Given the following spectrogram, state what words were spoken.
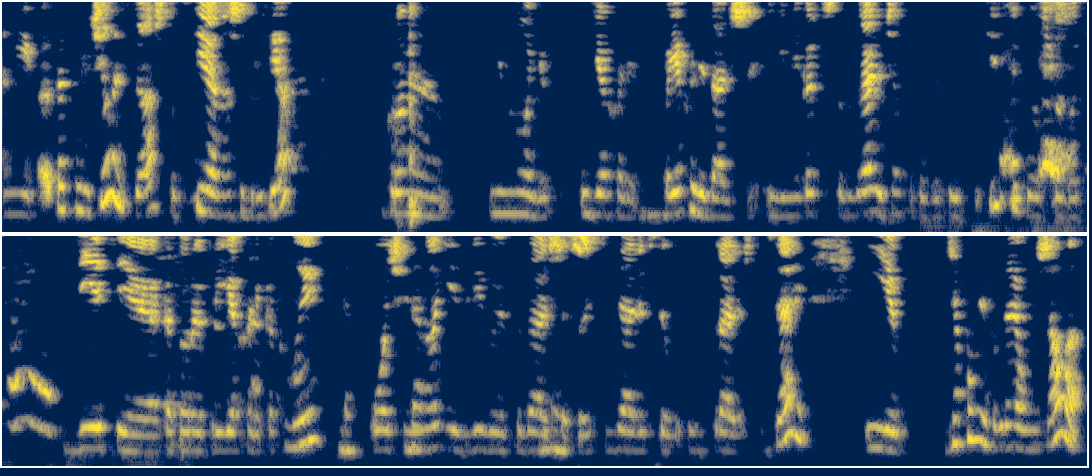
э, так получилось, да, что все наши друзья, кроме немногих, уехали, поехали дальше. И мне кажется, что в Израиле часто публикуют статистику, что вот дети, которые приехали, как мы, да. очень да. многие двигаются дальше. Да. То есть взяли все вот из Израиля, что взяли. И я помню, когда я уезжала,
